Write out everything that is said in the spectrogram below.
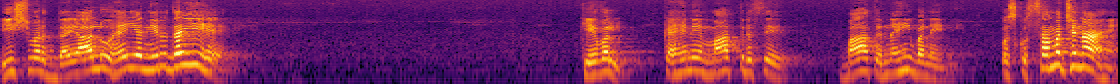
ईश्वर दयालु है या निर्दयी है? केवल कहने मात्र से बात नहीं बनेगी, उसको समझना है।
